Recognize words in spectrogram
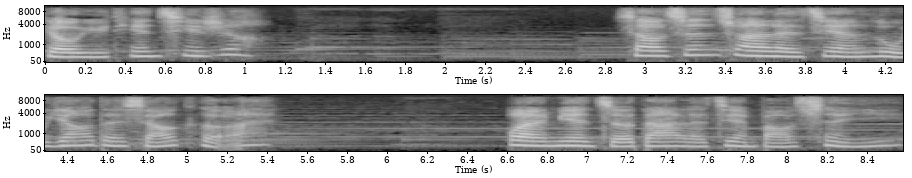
由于天气热。小珍穿了件露腰的小可爱，外面则搭了件薄衬衣，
